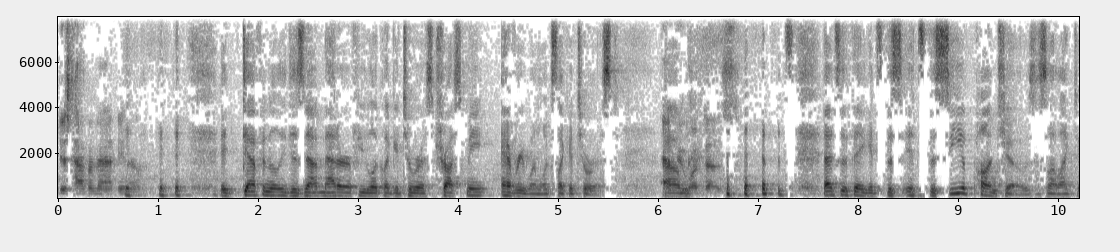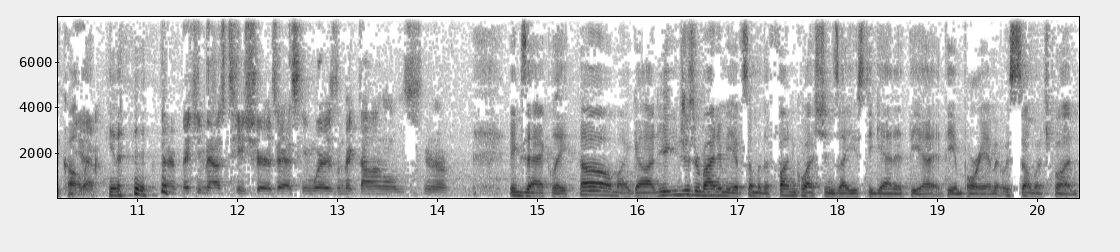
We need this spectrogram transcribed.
Just have a map. You know. It definitely does not matter if you look like a tourist. Trust me, everyone looks like a tourist. Um, Everyone does. that's, that's the thing. It's the it's the sea of ponchos, as I like to call Yeah. it. You know? Mickey Mouse T-shirts asking where's the McDonald's. You know. exactly. Oh my God, you, you just reminded me of some of the fun questions I used to get at the uh, at the Emporium. It was so much fun,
